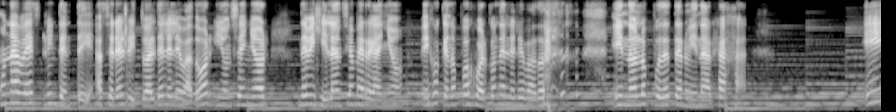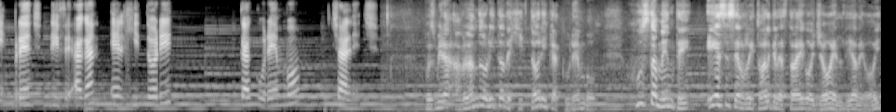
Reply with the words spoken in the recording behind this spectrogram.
una vez lo intenté, hacer el ritual del elevador y un señor de vigilancia me regañó. Me dijo que no puedo jugar con el elevador y no lo pude terminar, jaja. Y Brench dice, hagan el Hitori Kakurembo Challenge. Pues mira, hablando ahorita de Hitori Kakurembo, justamente ese es el ritual que les traigo yo el día de hoy.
